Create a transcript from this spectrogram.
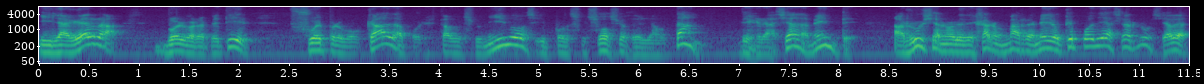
Y la guerra, vuelvo a repetir, fue provocada por Estados Unidos y por sus socios de la OTAN, desgraciadamente. A Rusia no le dejaron más remedio. ¿Qué podía hacer Rusia? A ver,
